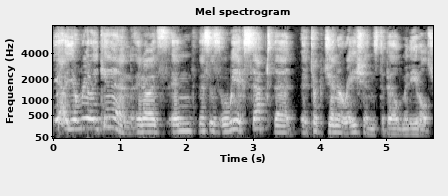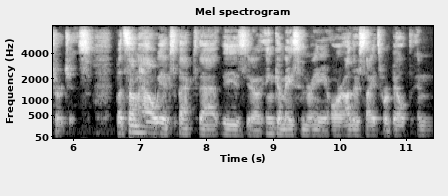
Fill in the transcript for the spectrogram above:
Yeah, you really can. You know, it's and this is we accept that it took generations to build medieval churches, but somehow we expect that these, you know, Inca masonry or other sites were built in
